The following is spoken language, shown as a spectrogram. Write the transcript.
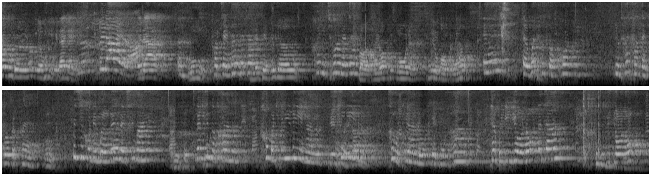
กันล่ะก็กูเดินรถเรือผู้หญิงไม่ได้ไง ไม่ได้เหรอไม่ได้นี่ขอบใจมากนะจ๊ะหายเจ็บหรือยังเขายังช่วยนะจ๊ะ ปลอดภัยว่าพิษงูเนี่ยฉันอยู่ออกมาแล้ว เอ๊ะแต่ว่าเธอสองคนดูท่าทางแต่งตัวแปลกอืมๆไม่ใช่คนในเมืองแน่เลยใช่ไหมและที่สำคัญเข้ามาที่นี่ได้ยังไงที่นี่น่ะคืออุทยานหลวงเขตห่วงห้ามแห่งแผ่นดินโยนกนะจ๊ะนี่โยนกถ้าใครเฮ้ย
